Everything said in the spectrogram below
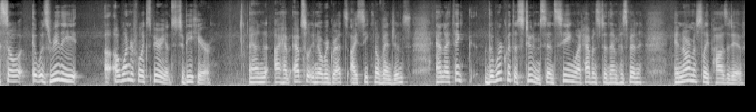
So it was really a, a wonderful experience to be here. And I have absolutely no regrets. I seek no vengeance. And I think the work with the students and seeing what happens to them has been enormously positive.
